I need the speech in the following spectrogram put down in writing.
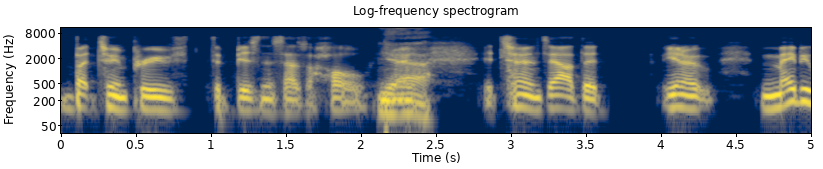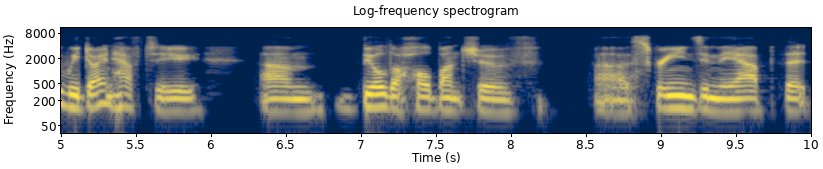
but to improve the business as a whole. You know, Yeah. it turns out that you know maybe we don't have to um, build a whole bunch of uh, screens in the app that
